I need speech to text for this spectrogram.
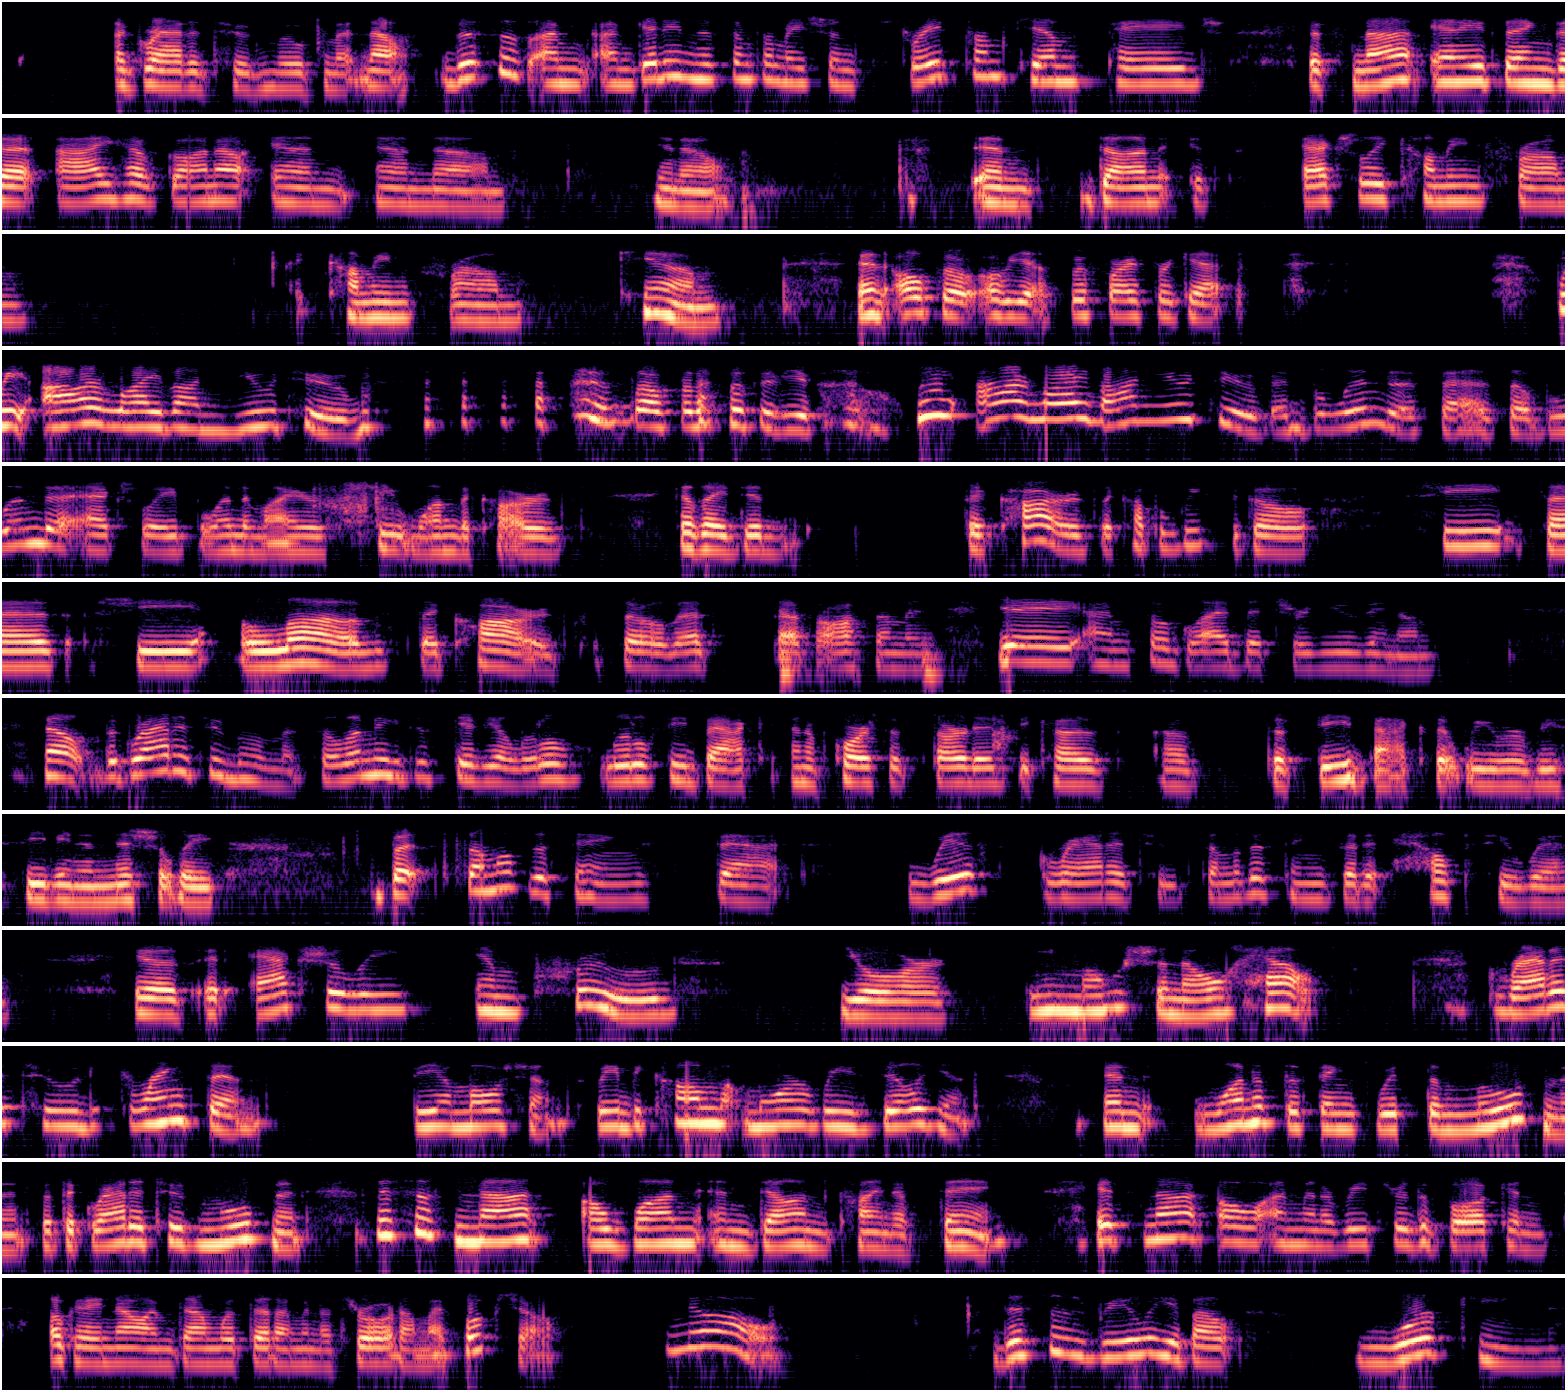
a gratitude movement? Now, this is I'm I'm getting this information straight from Kim's page. It's not anything that I have gone out and and um, you know and done. It's actually coming from coming from Kim. And also, oh yes, before I forget, we are live on YouTube. so for those of you, we are live on YouTube. And Belinda says, so Belinda actually, Belinda Myers, she won the cards because I did the cards a couple weeks ago. She says she loves the cards. So that's that's awesome and yay, I'm so glad that you're using them. Now, the gratitude movement. So let me just give you a little little feedback. And of course, it started because of the feedback that we were receiving initially. But some of the things that with gratitude, some of the things that it helps you with is it actually improves your emotional health. Gratitude strengthens the emotions. We become more resilient. And one of the things with the movement, with the gratitude movement, this is not a one and done kind of thing. It's not, oh, I'm going to read through the book and, okay, now I'm done with it, I'm going to throw it on my bookshelf. No. This is really about working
